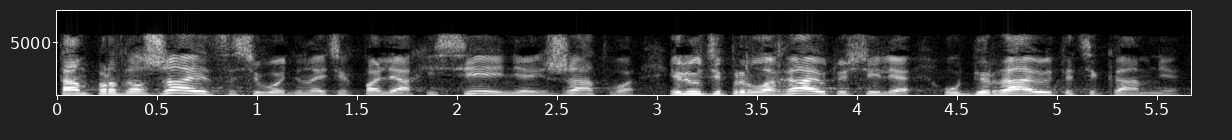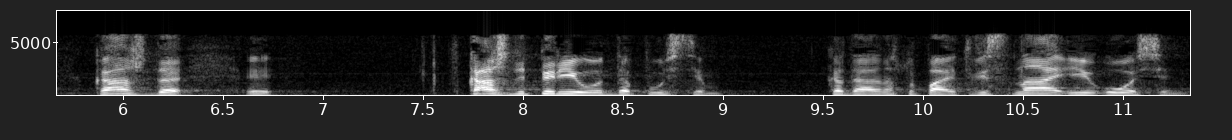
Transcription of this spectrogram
там продолжается сегодня на этих полях и сеяние, и жатва. И люди прилагают усилия, убирают эти камни. Каждое, э, в каждый период, допустим, когда наступает весна и осень.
